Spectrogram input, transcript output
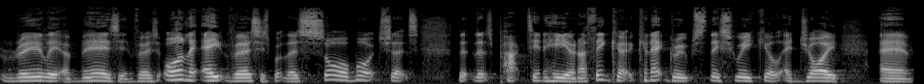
really amazing verse. Only eight verses, but there's so much that's that, that's packed in here. And I think at Connect groups this week you'll enjoy um,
